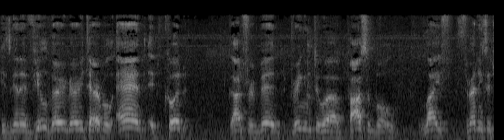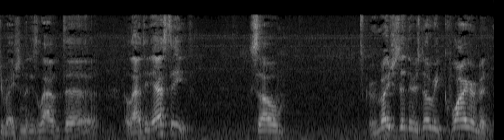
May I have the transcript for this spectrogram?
he's going to feel very very terrible, and it could, God forbid, bring him to a possible life threatening situation, then he's allowed to allowed to has to eat. So, Rav said there is no requirement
